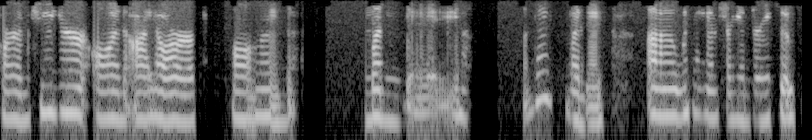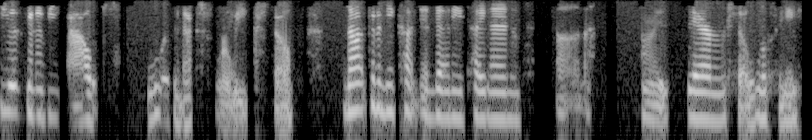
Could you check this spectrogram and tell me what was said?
Parham Jr. on IR on Monday. Monday? Monday. Uh, with a hamstring injury. So he is going to be out for the next four weeks. So not going to be cutting into any tight end uh, there. So we'll see.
